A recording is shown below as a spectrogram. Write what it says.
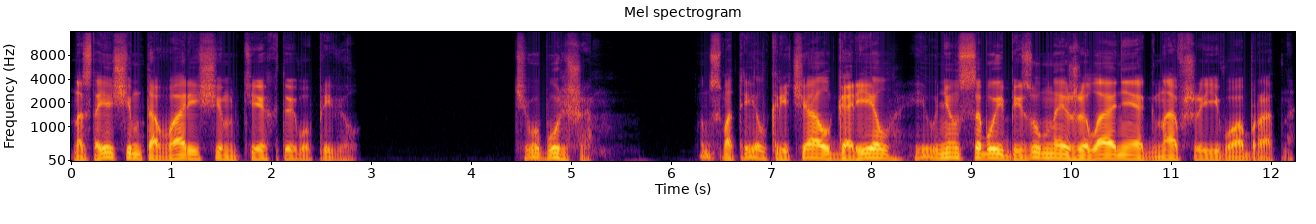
настоящим товарищем тех, кто его привел. Чего больше? Он смотрел, кричал, горел и унес с собой безумное желание, гнавшее его обратно.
